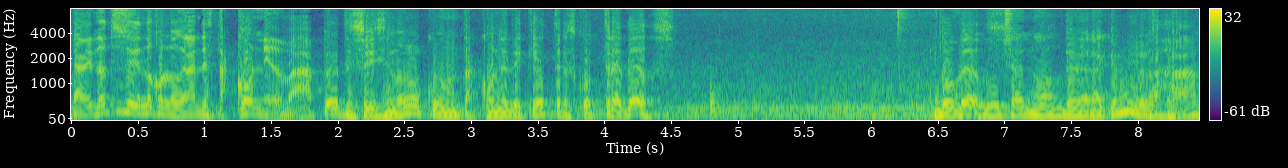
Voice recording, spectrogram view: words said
A ver, no te estoy diciendo con los grandes tacones, va, pero te estoy diciendo con tacones de qué? Tres, tres dedos. Dos dedos. Cucuruchas, no, de verdad que mi respeto.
